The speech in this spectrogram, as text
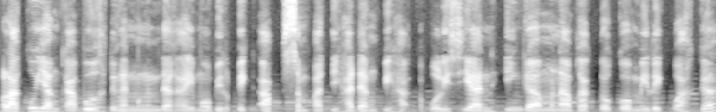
Pelaku yang kabur dengan mengendarai mobil pick-up sempat dihadang pihak kepolisian hingga menabrak toko milik warga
